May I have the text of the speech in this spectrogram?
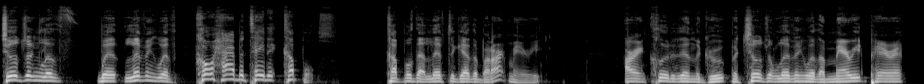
Children live with, living with cohabitated couples, couples that live together but aren't married, are included in the group, but children living with a married parent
